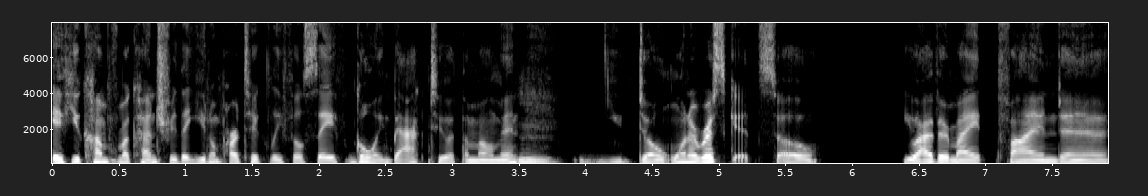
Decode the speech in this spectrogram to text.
if you come from a country that you don't particularly feel safe going back to at the moment Mm. you don't want to risk it. So you either might find uh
